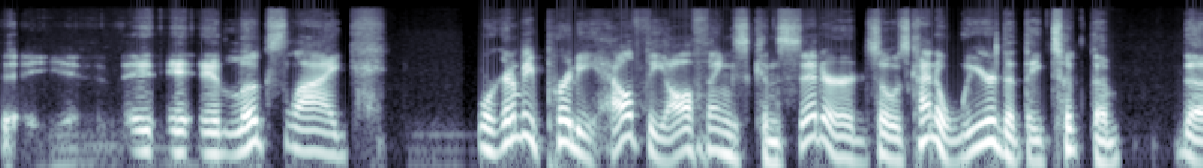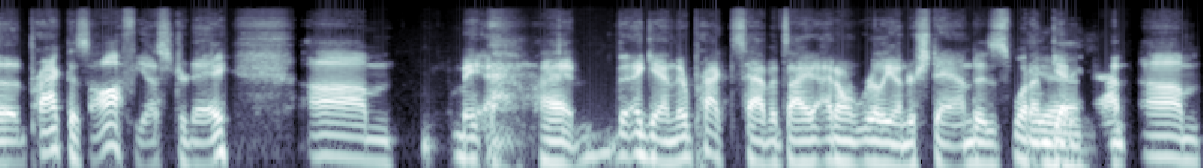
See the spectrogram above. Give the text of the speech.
It, it, it looks like we're going to be pretty healthy, all things considered. So it's kind of weird that they took the the practice off yesterday. Um, I, again, their practice habits I, I don't really understand is what I'm yeah. getting at. Um,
